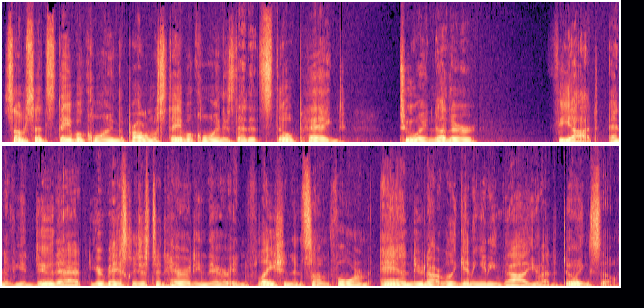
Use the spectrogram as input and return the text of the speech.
Some said stablecoin. The problem with stablecoin is that it's still pegged to another fiat. And if you do that, you're basically just inheriting their inflation in some form, and you're not really getting any value out of doing so.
